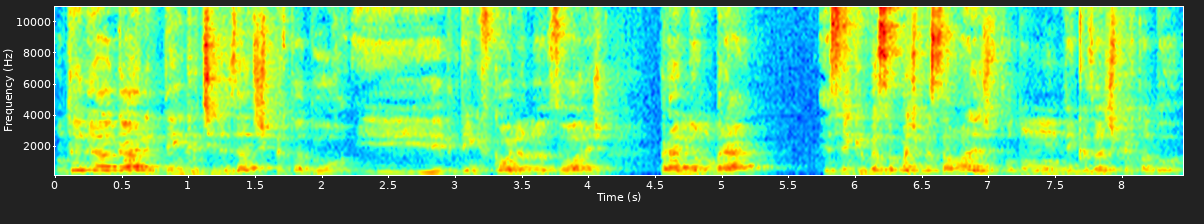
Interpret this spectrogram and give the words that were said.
no TDAH ele tem que utilizar despertador e ele tem que ficar olhando as horas para lembrar. Eu sei que a pessoa pode pensar, mas todo mundo tem que usar despertador.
